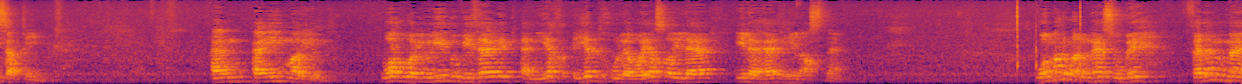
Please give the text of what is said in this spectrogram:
سقيم. أن أي مريض. وهو يريد بذلك أن يدخل ويصل إلى هذه الأصنام. ومر الناس به فلما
